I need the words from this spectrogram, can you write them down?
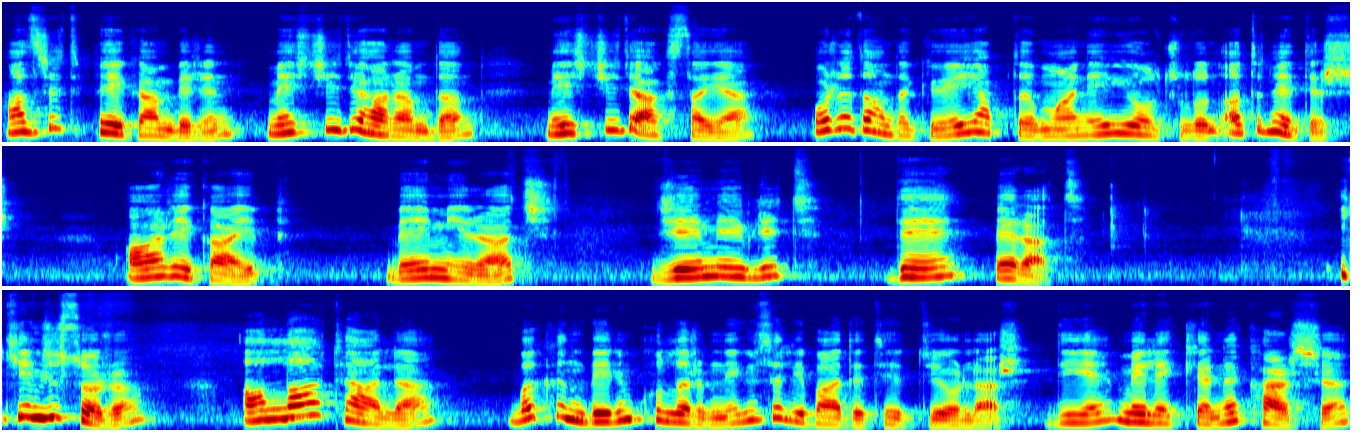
Hazreti Peygamber'in Mescid-i Haram'dan Mescid-i Aksa'ya oradan da göğe yaptığı manevi yolculuğun adı nedir? A. Regaib B. Miraç C. Mevlid D. Berat İkinci soru. allah Teala bakın benim kullarım ne güzel ibadet ediyorlar diye meleklerine karşı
